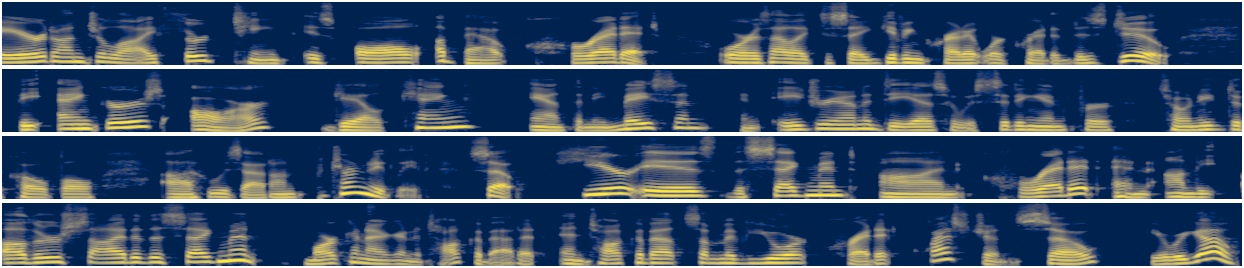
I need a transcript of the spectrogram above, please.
aired on July 13th, is all about credit or as I like to say, giving credit where credit is due. The anchors are Gayle King, Anthony Mason, and Adriana Diaz, who is sitting in for Tony Dokoupil, uh, who is out on paternity leave. So here is the segment on credit. And on the other side of the segment, Mark and I are going to talk about it and talk about some of your credit questions. So here we go.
